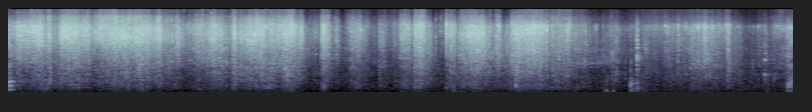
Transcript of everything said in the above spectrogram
Оп. Так,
